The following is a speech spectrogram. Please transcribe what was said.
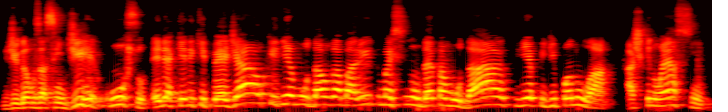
digamos assim, de recurso, ele é aquele que pede, ah, eu queria mudar o gabarito, mas se não der para mudar, eu queria pedir para anular. Acho que não é assim.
